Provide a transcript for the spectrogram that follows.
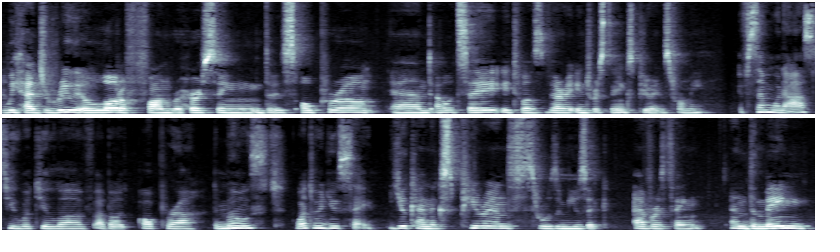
We had really a lot of fun rehearsing this opera, and I would say it was very interesting experience for me. If someone asked you what you love about opera the most, what would you say? You can experience through the music everything. And the main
